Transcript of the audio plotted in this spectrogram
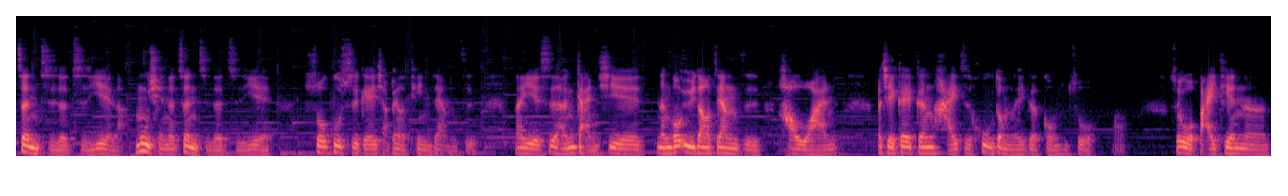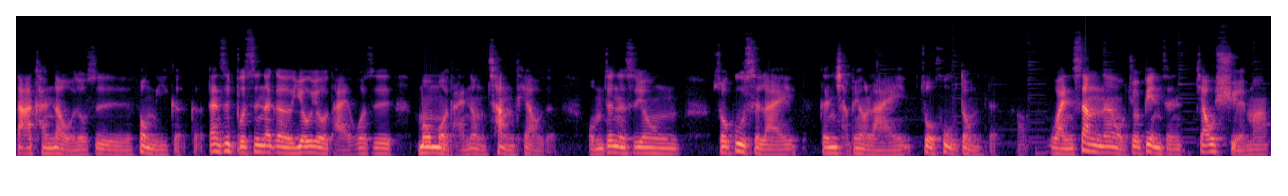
正职的职业啦，目前的正职的职业。说故事给小朋友听，这样子，那也是很感谢能够遇到这样子好玩，而且可以跟孩子互动的一个工作哦。所以我白天呢，大家看到我都是凤梨哥哥，但是不是那个悠悠台或是某某台那种唱跳的，我们真的是用说故事来跟小朋友来做互动的。晚上呢，我就变成教学吗？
